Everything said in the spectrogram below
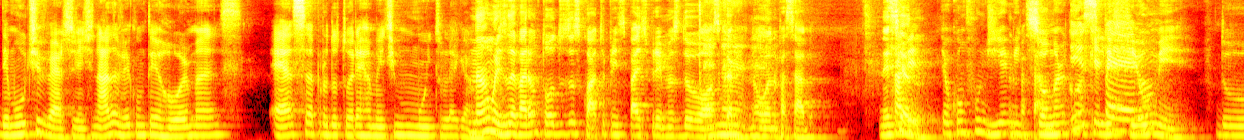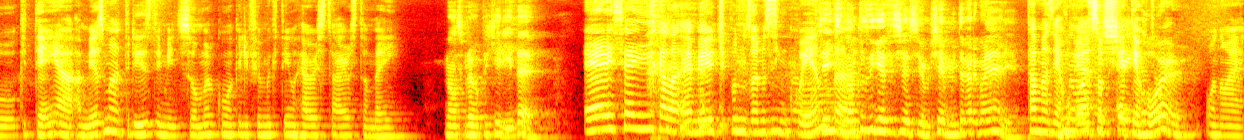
de multiverso, gente. Nada a ver com terror, mas essa produtora é realmente muito legal. Não, eles levaram todos os quatro principais prêmios do Oscar né? no ano passado. Nesse Sabe, ano. eu confundia Midsommar com aquele Espero. filme do que tem a, a mesma atriz de Midsommar com aquele filme que tem o Harry Styles também. Não se preocupe, querida. É esse aí, que ela é meio tipo nos anos 50. Gente, não consegui assistir esse filme, tinha muita vergonha ali. Tá, mas é, Não é, só- é ainda terror também. ou não é?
